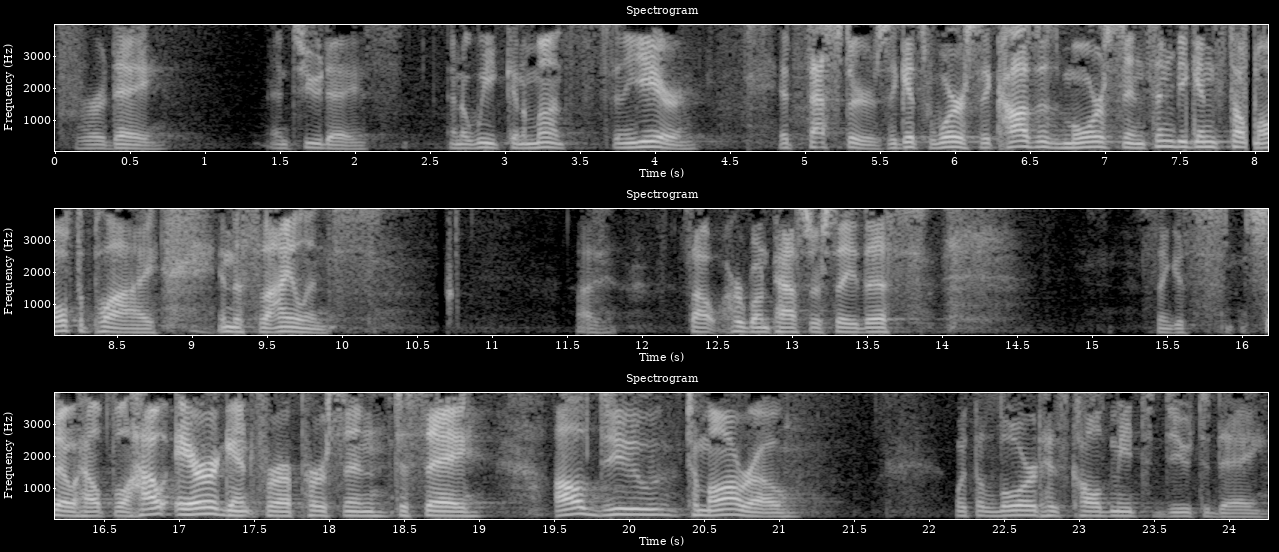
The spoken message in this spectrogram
for a day and two days and a week and a month and a year? It festers. It gets worse. It causes more sin. Sin begins to multiply in the silence. I saw, heard one pastor say this. I think it's so helpful. How arrogant for a person to say, I'll do tomorrow what the Lord has called me to do today.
